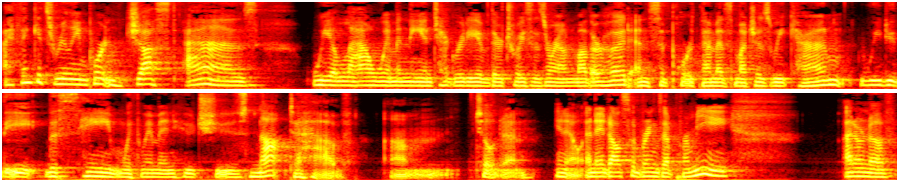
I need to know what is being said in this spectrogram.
I think it's really important just as we allow women the integrity of their choices around motherhood and support them as much as we can. We do the, the same with women who choose not to have, um, children, you know, and it also brings up for me, I don't know if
